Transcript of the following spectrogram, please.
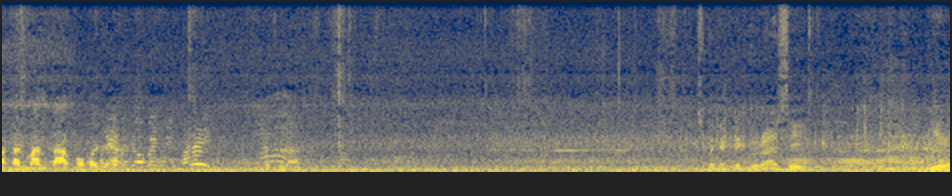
Akan mantap pokoknya. Sepanjang regulasi. Iya,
